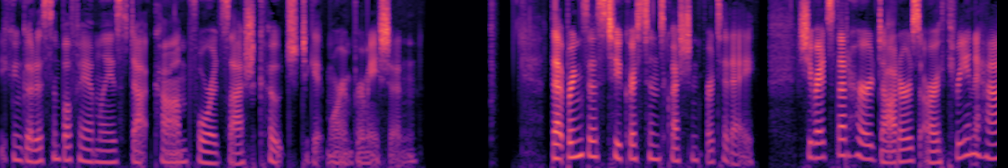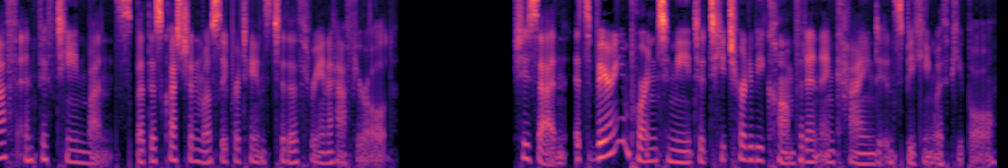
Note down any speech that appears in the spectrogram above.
You can go to simplefamilies.com forward slash coach to get more information. That brings us to Kristen's question for today. She writes that her daughters are three and a half and 15 months, but this question mostly pertains to the three and a half year old. She said, It's very important to me to teach her to be confident and kind in speaking with people.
